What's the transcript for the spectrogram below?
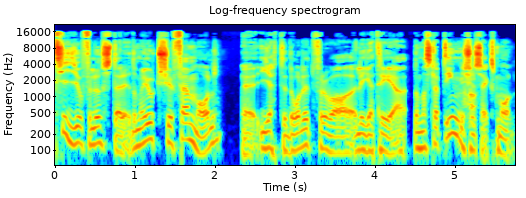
10 förluster. De har gjort 25 mål. Eh, jättedåligt för att vara, ligga trea. De har släppt in 26 mål.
